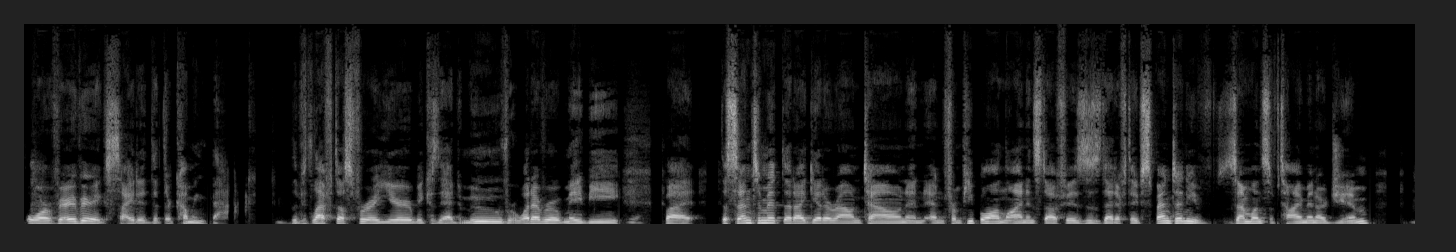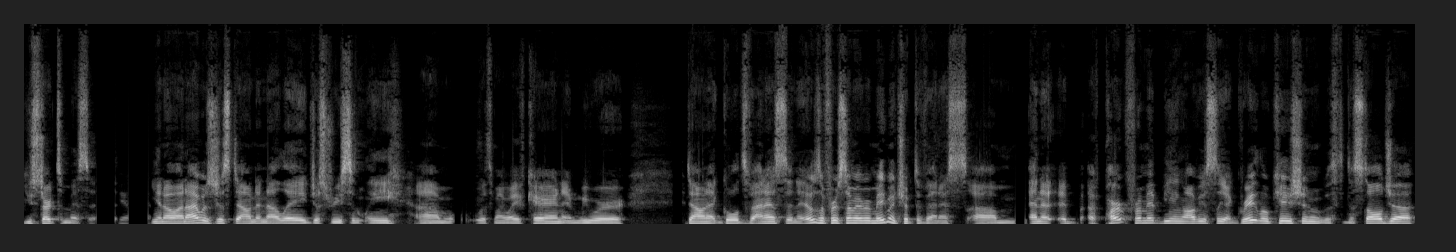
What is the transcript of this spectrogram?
or very, very excited that they're coming back. Mm-hmm. They've left us for a year because they had to move or whatever it may be. Yeah. But the sentiment that I get around town and, and from people online and stuff is, is that if they've spent any semblance of time in our gym, you start to miss it. Yeah. You know, and I was just down in LA just recently um, with my wife Karen, and we were down at Gold's Venice, and it was the first time I ever made my trip to Venice. Um, and a, a, apart from it being obviously a great location with nostalgia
